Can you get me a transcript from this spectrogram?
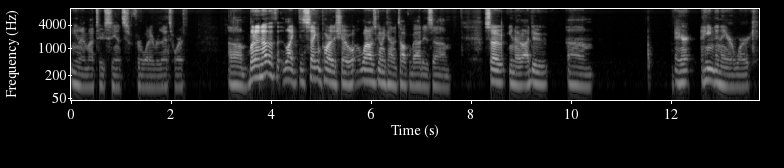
you know my two cents for whatever that's worth. Um, but another th- like the second part of the show, what I was going to kind of talk about is, um, so you know I do um, air heating and air work,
